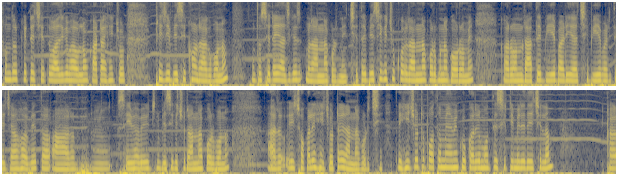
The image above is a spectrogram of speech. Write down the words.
সুন্দর কেটেছে, তো আজকে ভাবলাম কাটা হিঁচড় ফ্রিজে বেশিক্ষণ রাখব না। তো সেটাই আজকে রান্না করে নিচ্ছে। তাই বেশি কিছু রান্না করব না গরমে, কারণ রাতে বিয়ে বাড়ি আছে, বিয়ে বাড়িতে যা হবে, তো আর সেইভাবে বেশি কিছু রান্না করব না। আর এই সকালে হিঁচড়টাই রান্না করছি। তো হিঁচড়টা প্রথমে আমি কুকারের মধ্যে সিটি মেরে দিয়েছিলাম। আর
